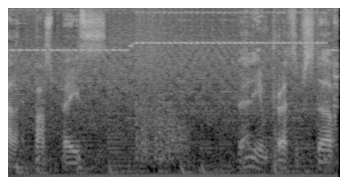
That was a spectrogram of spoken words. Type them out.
at a fast pace. Very impressive stuff.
